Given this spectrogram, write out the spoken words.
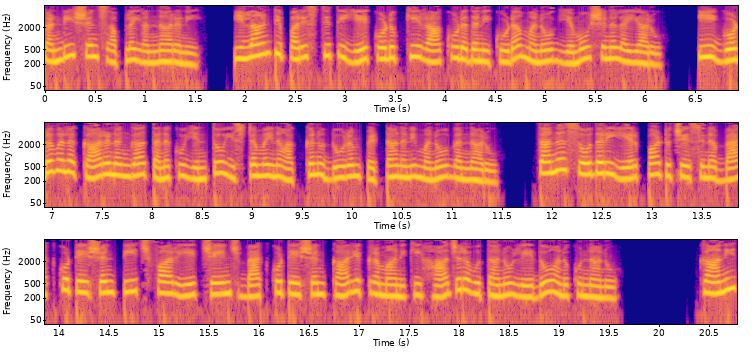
కండీషన్స్ అప్లై అన్నారని. ఇలాంటి పరిస్థితి ఏ కొడుక్కి రాకూడదని కూడా మనోగ్ ఎమోషనల్ అయ్యారు. ఈ గొడవల కారణంగా తనకు ఎంతో ఇష్టమైన అక్కను దూరం పెట్టానని మనోగ్ అన్నారు తన సోదరి ఏర్పాటు చేసిన బ్యాక్కొటేషన్ టీచ్ ఫార్ ఏ చేంజ్ బ్యాక్కొటేషన్ కార్యక్రమానికి హాజరవుతానో లేదో అనుకున్నాను. కాని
